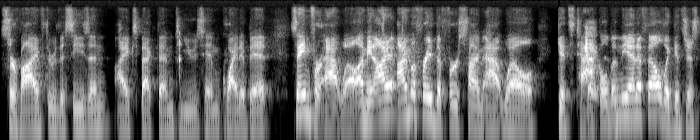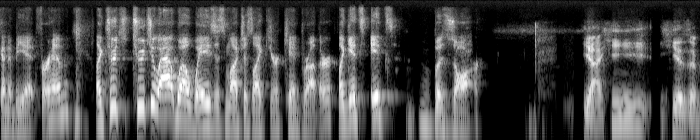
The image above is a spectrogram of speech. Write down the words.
survive through the season, I expect them to use him quite a bit. Same for Atwell. I mean, I, I'm afraid the first time Atwell gets tackled in the NFL, like it's just going to be it for him. Like Tutu Atwell weighs as much as like your kid brother. Like it's it's bizarre. Yeah, he he is a,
